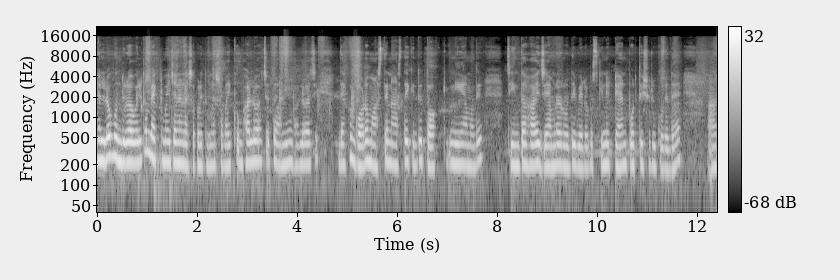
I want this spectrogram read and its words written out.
হ্যালো বন্ধুরা, welcome back to my channel. আশা করি তোমরা সবাই খুব ভালো আছো, তো আমিও ভালো আছি। দেখো, গরম আসতে না আসতে কিন্তু ত্বক নিয়ে আমাদের চিন্তা হয় যে আমরা রোদে বেরোবো স্কিনে ট্যান পড়তে শুরু করে দেয়। আর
